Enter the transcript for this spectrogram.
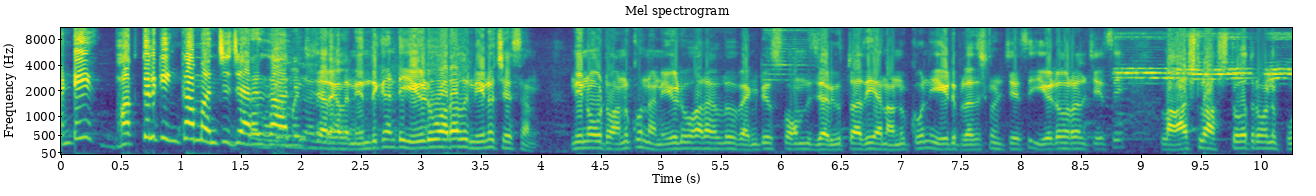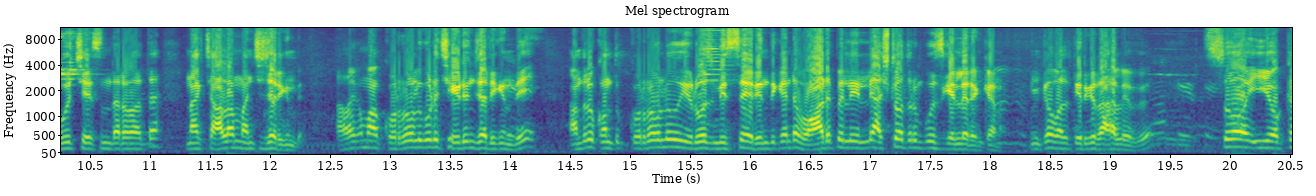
అంటే భక్తులకి ఇంకా మంచి జరగాలి. మంచి జరగాలని. ఎందుకంటే ఏడు వారాలు నేను చేశాను. నేను ఒకటి అనుకున్నాను ఏడు వారాలు వెంకటేశ్వర స్వామి జరుగుతుంది అని అనుకుని ఏడు ప్రదర్శనలు చేసి ఏడు వారాలు చేసి లాస్ట్లో అష్టోత్తరం అని పూజ చేసిన తర్వాత నాకు చాలా మంచి జరిగింది. అలాగే మా కుర్రోళ్ళు కూడా చేయడం జరిగింది. అందులో కొంత కుర్రోలు ఈ రోజు మిస్ అయ్యారు. ఎందుకంటే వాడపల్లి వెళ్ళి అష్టోత్తరం పూజకి వెళ్ళారు ఇంకా. ఇంకా వాళ్ళు తిరిగి రాలేదు. సో ఈ యొక్క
